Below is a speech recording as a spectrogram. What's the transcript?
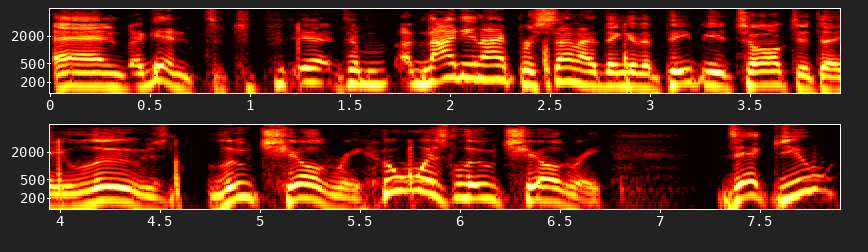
And again, to, to, to 99%, I think, of the people you talk to today Lew's. Lew Childre. Who was Lew Childre? Dick, you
